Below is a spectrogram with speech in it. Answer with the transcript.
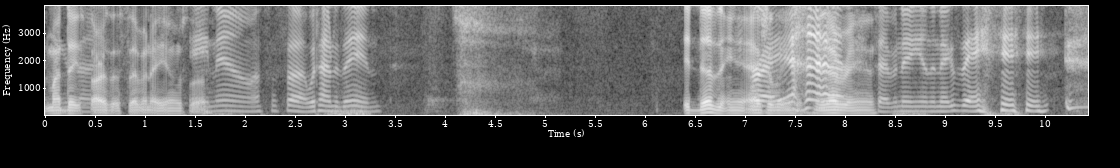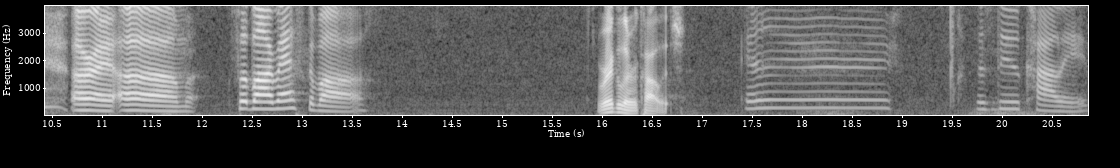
my day done. starts at seven a.m. So Hey, now that's what's up. What time does it end? It doesn't end. Actually, Right. it never ends. 7 a.m. the next day. All right. Um, football basketball? Regular college? Uh, let's do college.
